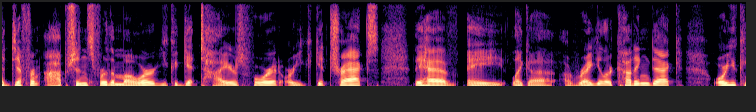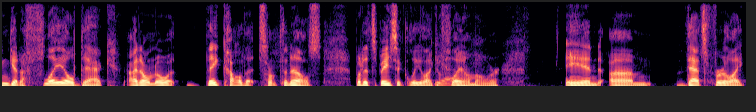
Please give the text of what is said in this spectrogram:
the different options for the mower. You could get tires for it or you could get tracks. They have a like a, a regular cutting deck or you can get a flail deck. I don't know what they call that something else but it's basically like a flail mower. And um that's for like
